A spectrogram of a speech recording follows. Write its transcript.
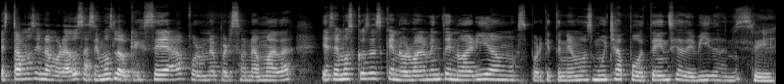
estamos enamorados, hacemos lo que sea por una persona amada y hacemos cosas que normalmente no haríamos porque tenemos mucha potencia de vida, ¿no? Sí.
